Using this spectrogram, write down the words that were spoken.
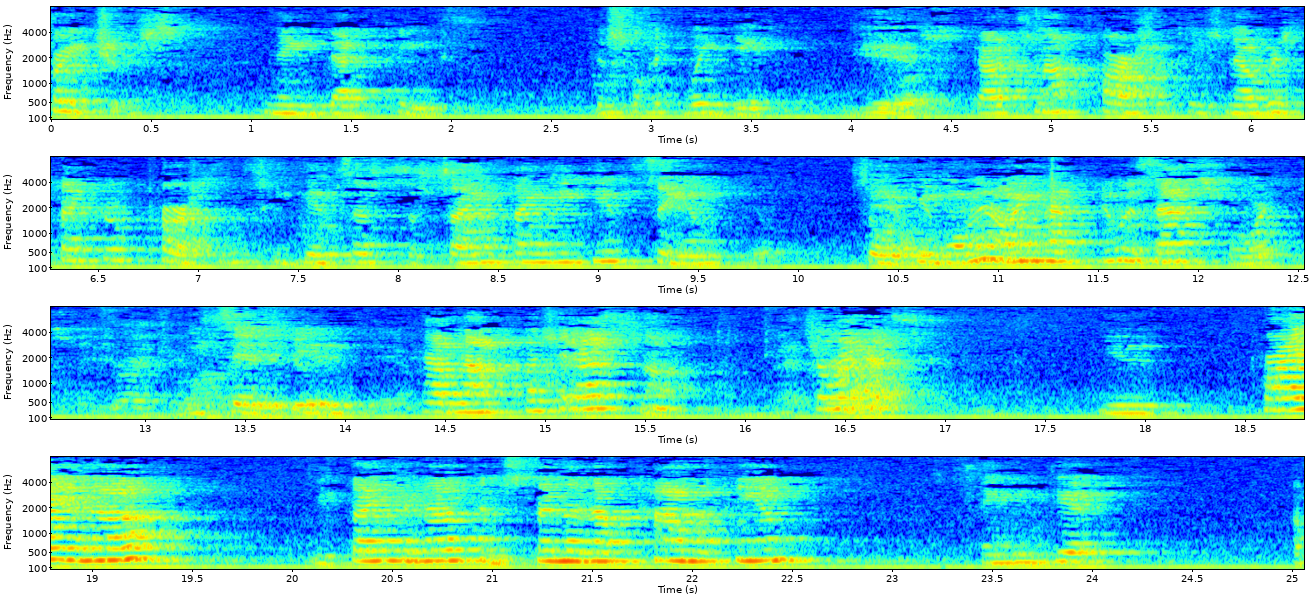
preachers need that peace, just like we did. Yes. God's not partial. He's no respecter of persons. He gives us the same thing he gives them. So if you want it, all you have to do is ask for it. He says, you have not because you ask not. So ask. You pray enough, you think enough, and spend enough time with him, and you get a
